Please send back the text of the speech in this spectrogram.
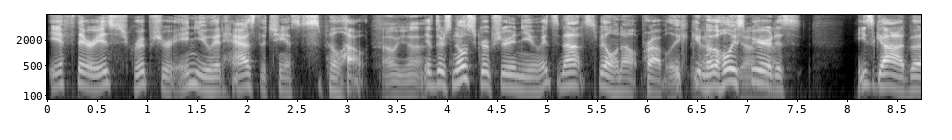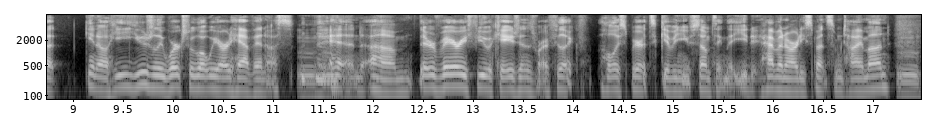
if there is scripture in you, it has the chance to spill out. Oh yeah. If there's no scripture in you, it's not spilling out. Probably, you know, the Holy yeah, Spirit yeah. is He's God, but you know, He usually works with what we already have in us. Mm-hmm. And um, there are very few occasions where I feel like the Holy Spirit's giving you something that you haven't already spent some time on. Mm,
